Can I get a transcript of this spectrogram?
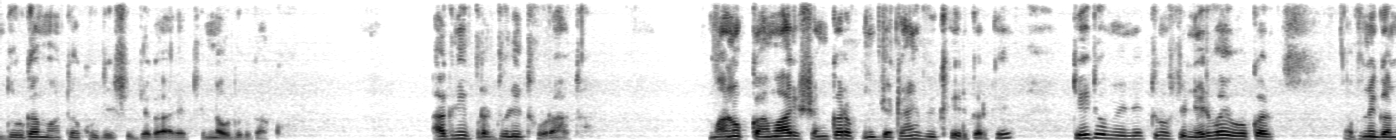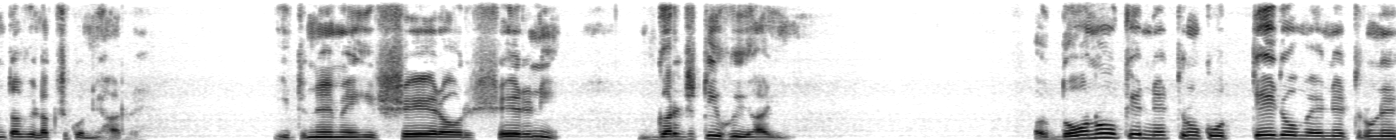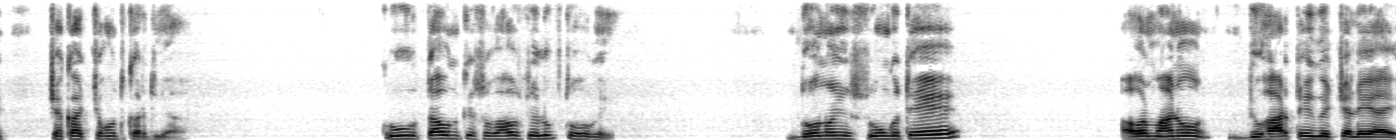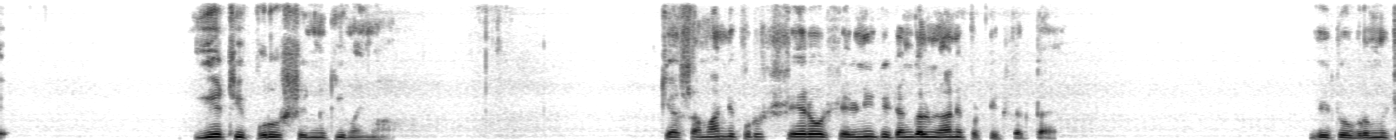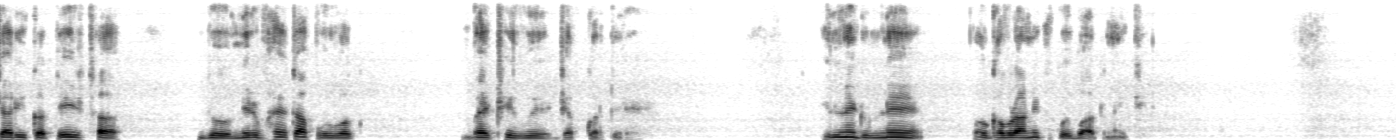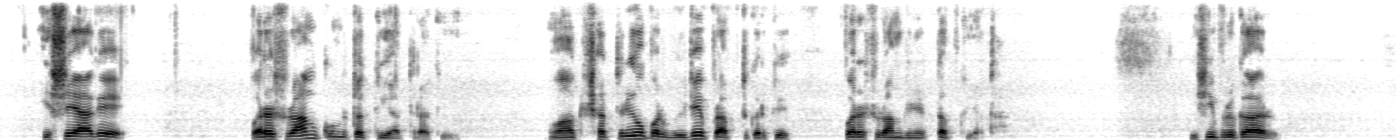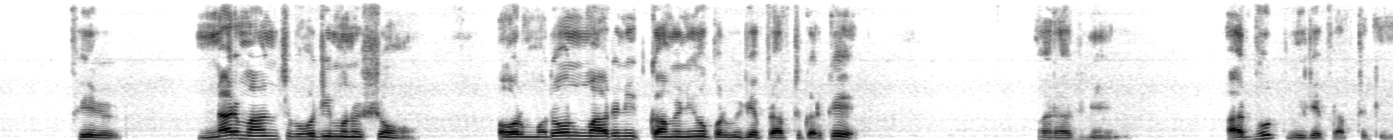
दुर्गा माता को जैसे जगा रहे थे, नव दुर्गा को। अग्नि प्रज्वलित हो रहा था। मानो कामारी शंकर अपनी जटाएँ बिखेर करके तेजो में नेत्रों से निर्भय होकर अपने गंतव्य लक्ष्य को निहार रहे इतने में ही शेर और शेरनी गरजती हुई आई। और दोनों के नेत्रों को तेजोमय नेत्रों ने चकाचौंध कर दिया। क्रूरता उनके स्वभाव से लुप्त हो गई। दोनों ही सूंघते और मानो जुहारते हुए चले आए। ये थी पुरुष सिंह की महिमा। क्या सामान्य पुरुष शेर और शेरनी के जंगल में आने पर टिक सकता है? ये तो ब्रह्मचारी का तेज था, जो निर्भयता पूर्वक बैठे हुए जप करते रहे। हिलने डुलने और घबराने की कोई बात नहीं थी। इससे आगे परशुराम कुंड तक की यात्रा की। वहाँ क्षत्रियों पर विजय प्राप्त करके परशुराम जी ने तप किया था। इसी प्रकार फिर नर मांस भोजी मनुष्यों और मदोन्मादनी कामिनियों पर विजय प्राप्त करके महाराज ने अद्भुत विजय प्राप्त की।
